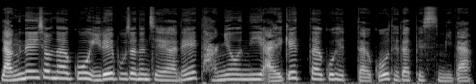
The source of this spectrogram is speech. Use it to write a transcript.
락네이션하고 일해보자는 제안에 당연히 알겠다고 했다고 대답했습니다.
